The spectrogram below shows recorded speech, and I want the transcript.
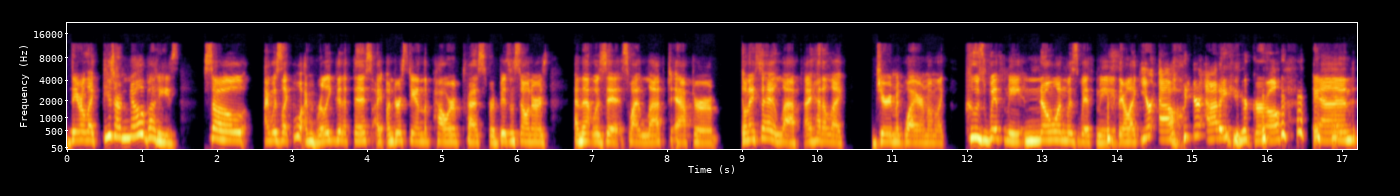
they were like, these are nobodies. So I was like, oh, I'm really good at this. I understand the power of press for business owners. And that was it. So I left after, when I say I left, I had a like Jerry Maguire moment, like, who's with me? No one was with me. They're like, you're out, you're out of here, girl. and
